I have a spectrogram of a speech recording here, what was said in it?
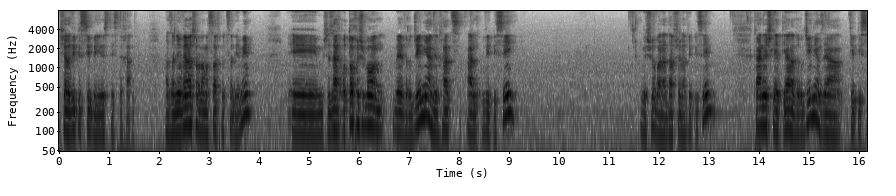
של ה-VPC ב-UST 1. אז אני עובר עכשיו למסך בצד ימין, אה, שזה אותו חשבון בווירג'יניה, אני נלחץ על VPC, ושוב על הדף של ה-VPC. כאן יש לי את יאללה וירג'יניה, זה ה-VPC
